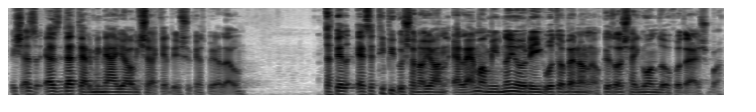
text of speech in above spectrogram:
És ez, ez determinálja a viselkedésüket például. Tehát például ez egy tipikusan olyan elem, ami nagyon régóta benne a közösségi gondolkodásban.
